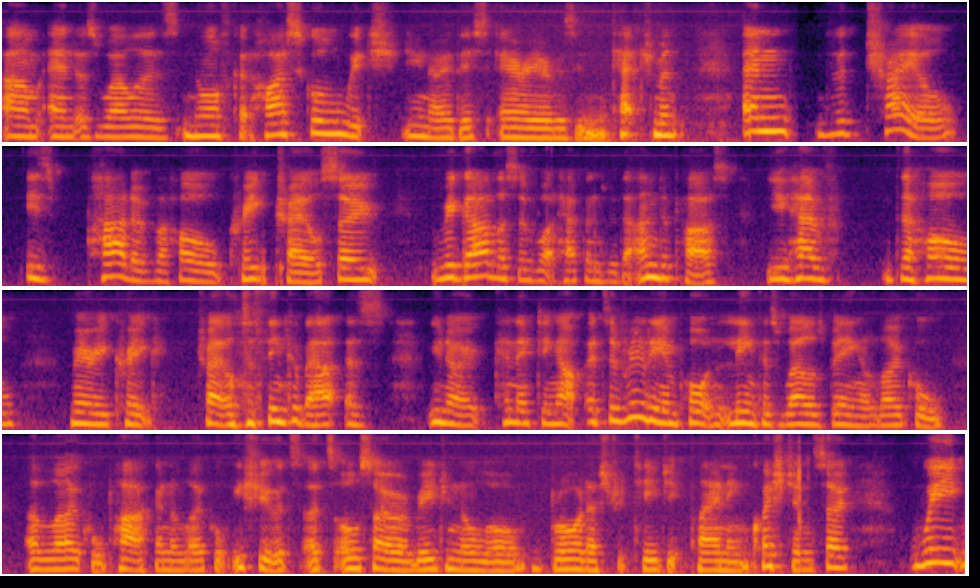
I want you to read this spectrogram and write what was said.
um, and as well as Northcote High School, which you know this area is in the catchment, and the trail is part of the whole creek trail. So, regardless of what happens with the underpass, you have the whole Merri Creek Trail to think about as you know connecting up. It's a really important link as well as being a local a local park and a local issue. It's it's also a regional or broader strategic planning question. So we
